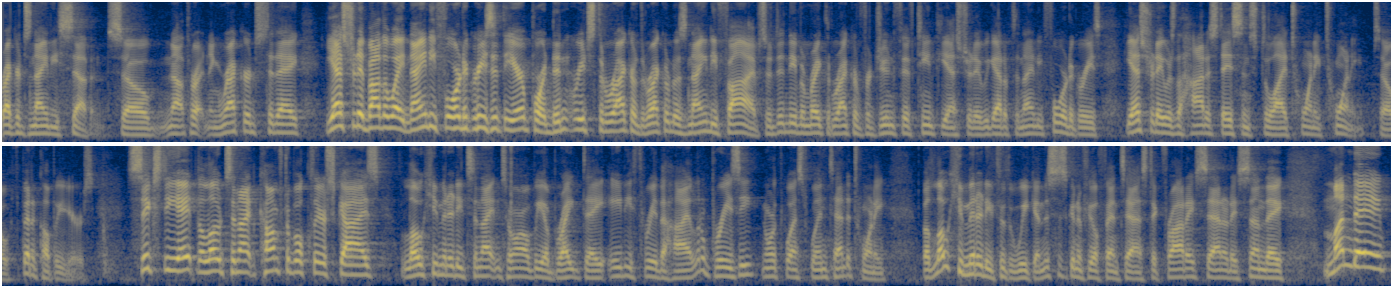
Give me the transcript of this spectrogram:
Records 97, so not threatening records today. Yesterday, by the way, 94 degrees at the airport. Didn't reach the record. The record was 95, so it didn't even break the record for June 15th yesterday. We got up to 94 degrees. Yesterday was the hottest day since July 2020, so it's been a couple years. 68 the low tonight, comfortable clear skies. Low humidity tonight and tomorrow will be a bright day. 83 the high, a little breezy, northwest wind 10 to 20 but low humidity through the weekend. This is going to feel fantastic. Friday, Saturday, Sunday. Monday,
